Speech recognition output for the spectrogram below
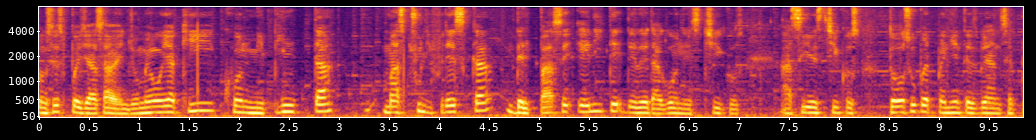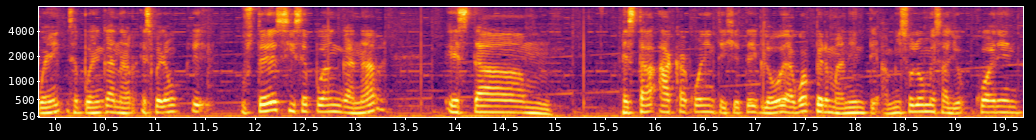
Entonces pues ya saben, yo me voy aquí con mi pinta más chulifresca del pase élite de dragones chicos así es chicos todos súper pendientes vean se pueden se pueden ganar espero que ustedes sí se puedan ganar esta mm, esta AK-47 de globo de agua permanente. A mí solo me salió 40,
